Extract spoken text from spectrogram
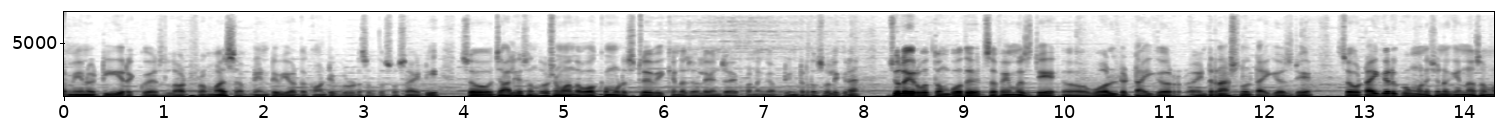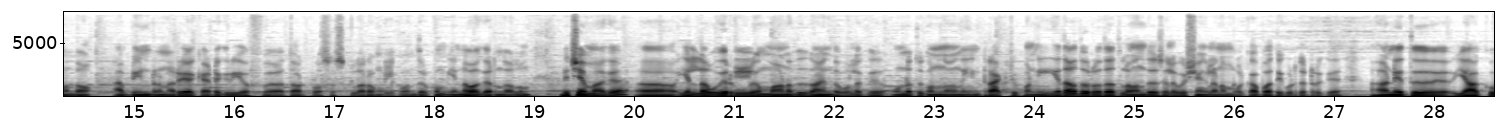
community requires lot from us அப்படின்ட்டு we are the contributors of the society so ஜாலியாக சந்தோஷமாக அந்த ஒர்க்கை முடிச்சுட்டு வீக்கெண்டை ஜாலியாக என்ஜாய் பண்ணுங்கள் அப்படின்றத சொல்லிக்கிறேன். ஜூலை இருபத்தொம்போது it's a famous day world tiger international tigers day so டைகருக்கும் மனுஷனுக்கும் என்ன சம்மந்தம் அப்படின்ற நிறைய கேட்டகரி ஆஃப் தாட் ப்ராசஸ்குள்ளார உங்களுக்கு வந்திருக்கும். என்னவாக இருந்தாலும் நிச்சயமாக uh, எல்லா உயிர்களுமானது தான் இந்த உலகு. ஒன்றுத்துக்கு ஒன்று வந்து இன்ட்ராக்டிவ் பண்ணி ஏதாவது ஒரு விதத்தில் வந்து சில விஷயங்களை நம்மளை காப்பாற்றி கொடுத்துட்ருக்கு. நேற்று யாக்கு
